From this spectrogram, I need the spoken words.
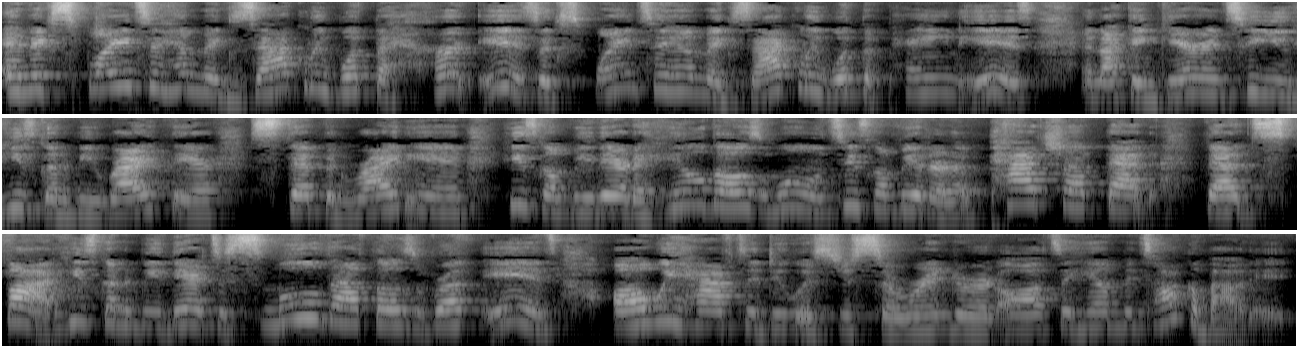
and explain to him exactly what the hurt is. Explain to him exactly what the pain is. And I can guarantee you he's going to be right there, stepping right in. He's going to be there to heal those wounds. He's going to be there to patch up that, that spot. He's going to be there to smooth out those rough ends. All we have to do is just surrender it all to him and talk about it.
